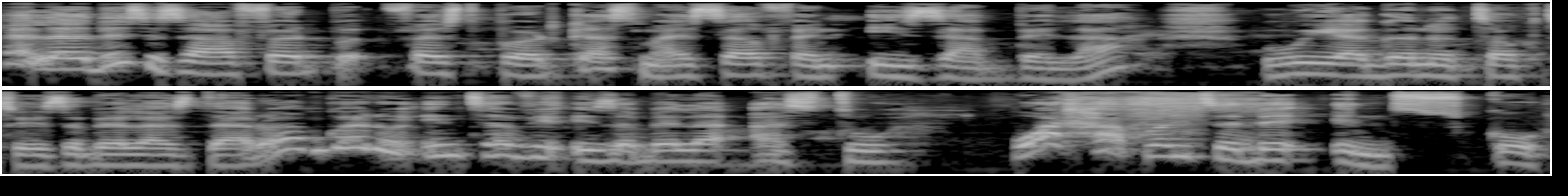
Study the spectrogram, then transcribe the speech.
Hello, this is our first podcast. myself and Isabella. We are going to talk to Isabella's dad. I'm going to interview Isabella as to what happened today in school.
